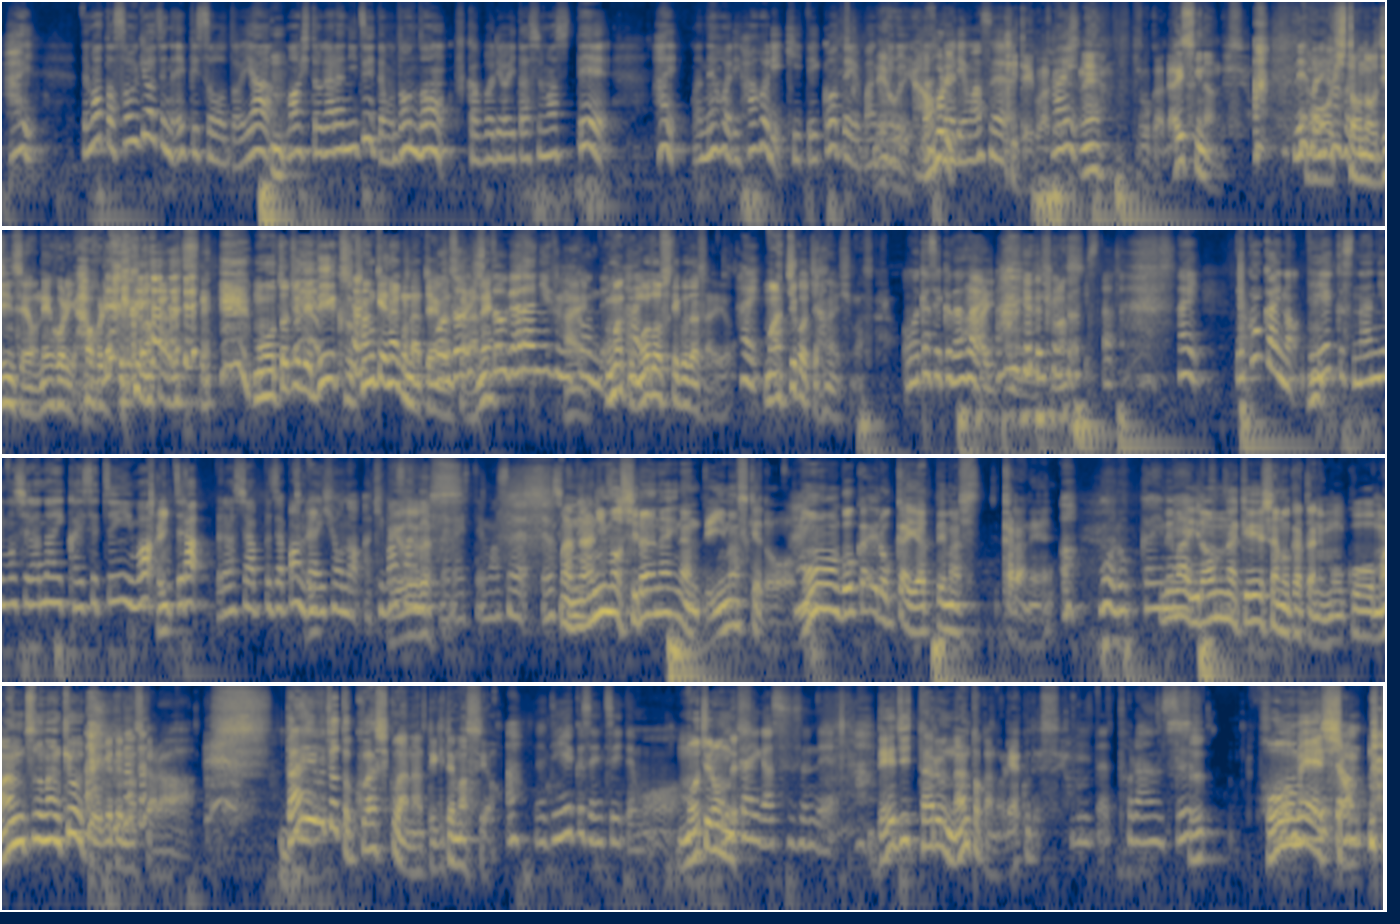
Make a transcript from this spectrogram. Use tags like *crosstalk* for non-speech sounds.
はい。でまた創業時のエピソードや、うんまあ、お人柄についてもどんどん深掘りをいたしまして、はい、まあ、根掘り葉掘り聞いていこうという番組になっております。聞いていくわけですね。僕は大好きなんですよ。根掘り人の人生を根掘り葉掘り聞くのがですね、*laughs* もう途中で DX 関係なくなっちゃいますからね。人柄に踏みはい、込んで、うまくはい戻してくださいよ。はいもうあっちこっち話しますから。お任せください。はいわかりしたはい。で、今回の DX 何にも知らない解説委員は、はいこちら、ブラッシュアップジャパン代表の秋葉さんにお願いしています。よろしくおまあ願いします。何も知らないなんて言いますけど、はいもう5回6回やってますからね。あ、もう6回目。でまあいろんな経営者の方にもこうマンツーマン教育を受けてますから *laughs* だいぶちょっと詳しくはなってきてますよ。あ、DX についても、もちろんです。理解が進んで、あデジタルなんとかの略ですよ。デジタルトランス。スフォーメーション。*laughs*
